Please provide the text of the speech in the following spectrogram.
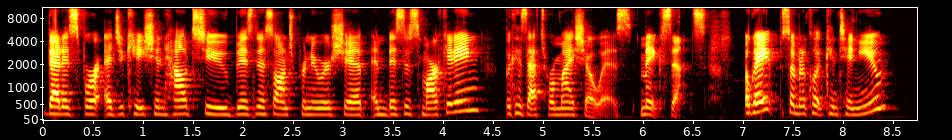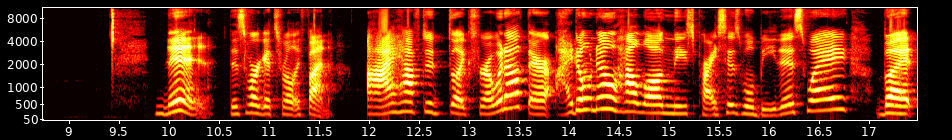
that is for education, how to, business entrepreneurship, and business marketing, because that's where my show is. Makes sense. Okay, so I'm gonna click continue. Then this is where it gets really fun. I have to like throw it out there. I don't know how long these prices will be this way, but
